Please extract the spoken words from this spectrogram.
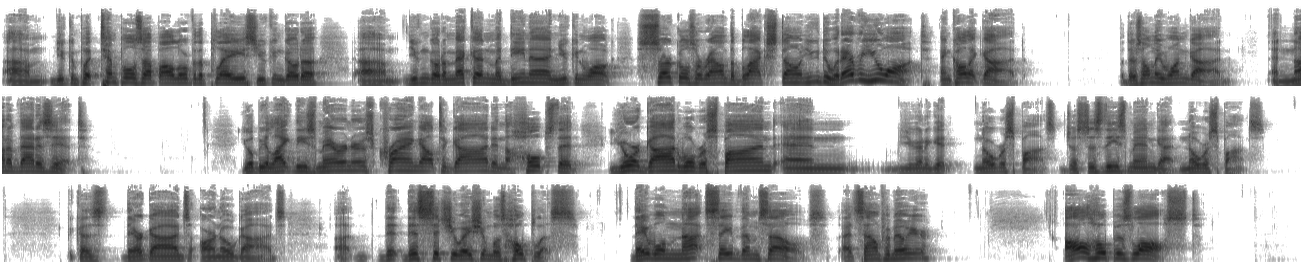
Um, you can put temples up all over the place. You can go to um, you can go to Mecca and Medina, and you can walk circles around the black stone. You can do whatever you want and call it God. But there's only one God, and none of that is it. You'll be like these mariners crying out to God in the hopes that your God will respond, and you're going to get no response, just as these men got no response because their gods are no gods. Uh, th- this situation was hopeless. They will not save themselves. That sound familiar? All hope is lost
